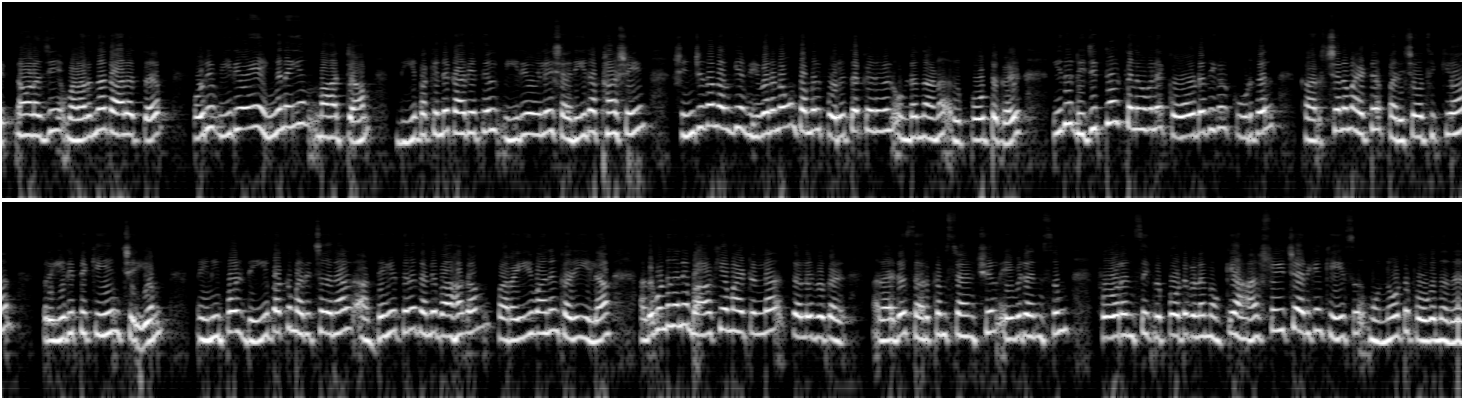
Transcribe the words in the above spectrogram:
ടെക്നോളജി വളർന്ന കാലത്ത് ഒരു വീഡിയോയെ എങ്ങനെയും മാറ്റാം. ദീപക്കിന്റെ കാര്യത്തിൽ വീഡിയോയിലെ ശരീരഭാഷയും ഷിഞ്ചിത നൽകിയ വിവരണവും തമ്മിൽ പൊരുത്തക്കേടുകൾ ഉണ്ടെന്നാണ് റിപ്പോർട്ടുകൾ. ഇത് ഡിജിറ്റൽ തെളിവുകളെ കോടതികൾ കൂടുതൽ കർശനമായിട്ട് പരിശോധിക്കുവാൻ പ്രേരിപ്പിക്കുകയും ചെയ്യും. ഇനിയിപ്പോൾ ദീപക് മരിച്ചതിനാൽ അദ്ദേഹത്തിന് തന്റെ ഭാഗം പറയുവാനും കഴിയില്ല. അതുകൊണ്ട് തന്നെ ബാഹ്യമായിട്ടുള്ള തെളിവുകൾ അതായത് സർക്കംസ്റ്റാൻഷ്യൽ എവിഡൻസും ഫോറൻസിക് റിപ്പോർട്ടുകളും ഒക്കെ ആശ്രയിച്ചായിരിക്കും കേസ് മുന്നോട്ട് പോകുന്നത്.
